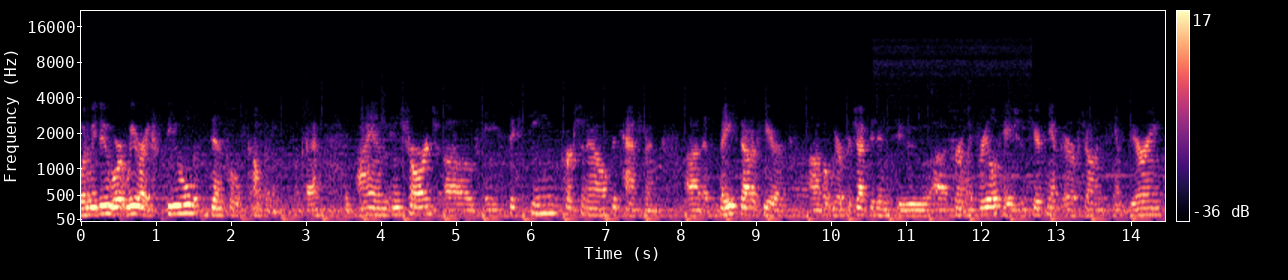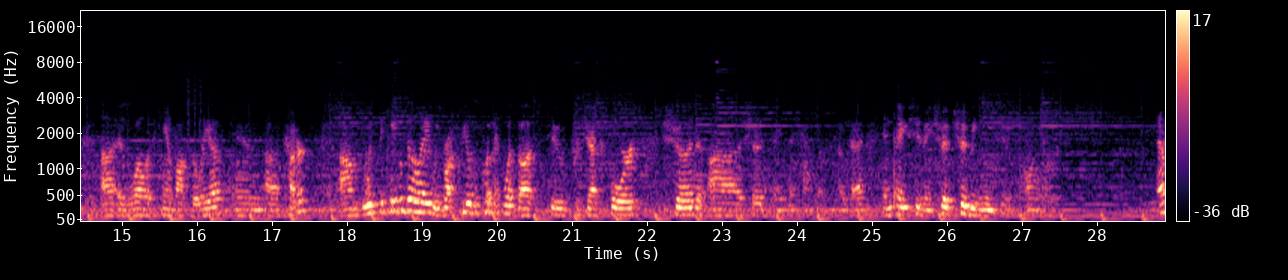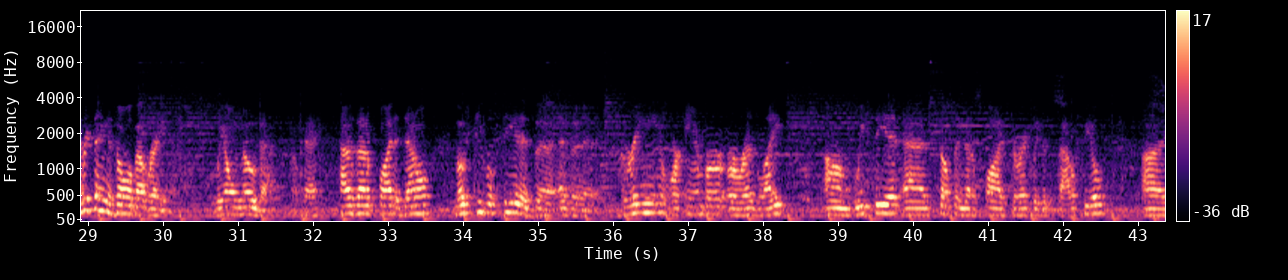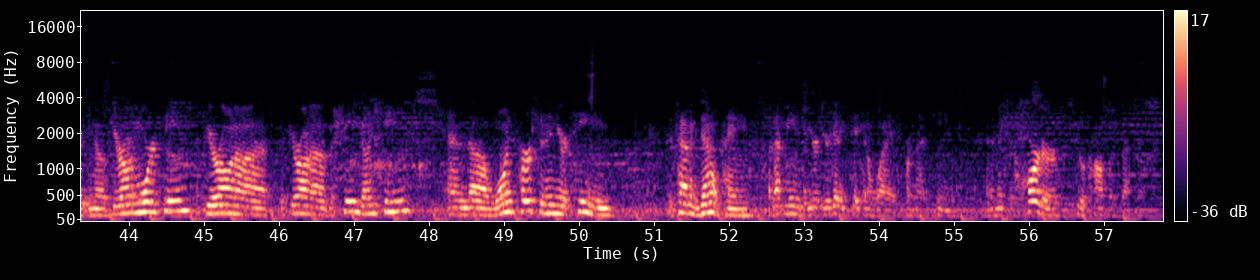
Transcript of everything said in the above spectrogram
what do we do? We're, we are a field dental company, okay? I am in charge of a 16 personnel detachment uh, that's based out of here, uh, but we are projected into uh, currently three locations here Camp Arifjan, Camp Buehring, uh, as well as Camp As Sayliyah and uh, Qatar. Um, with the capability, we brought field equipment with us to project forward should uh, should anything happen, okay? And excuse me, should should we need to on order. Everything is all about readiness. We all know that, okay? How does that apply to dental? Most people see it as a, as a green or amber or red light. Um, we see it as something that applies directly to the battlefield. Uh, you know, if you're on a mortar team, if you're on a if you're on a machine gun team, and uh, one person in your team is having dental pain, that means you're, you're getting taken away from that team, and it makes it harder to accomplish that mission.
